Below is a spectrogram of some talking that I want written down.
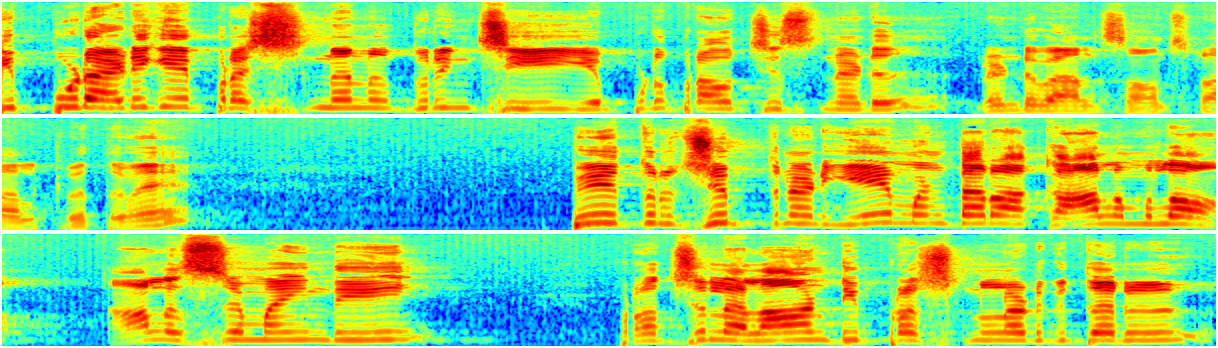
ఇప్పుడు అడిగే ప్రశ్నను గురించి ఎప్పుడు ప్రవచిస్తున్నాడు? రెండు వేల సంవత్సరాల క్రితమే. పేతురు చెప్తున్నాడు ఏమంటారు ఆ కాలంలో ఆలస్యమైంది. ప్రజలు ఎలాంటి ప్రశ్నలు అడుగుతారు?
